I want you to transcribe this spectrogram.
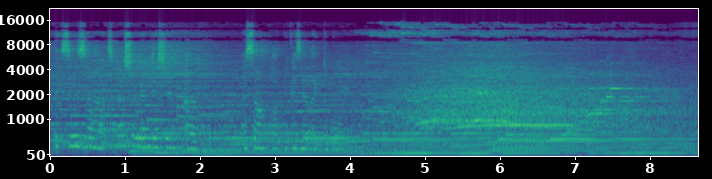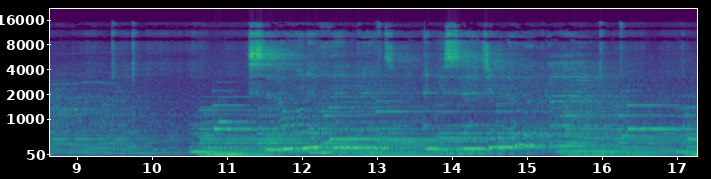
This is a special rendition of a song called Because I Liked a Boy.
